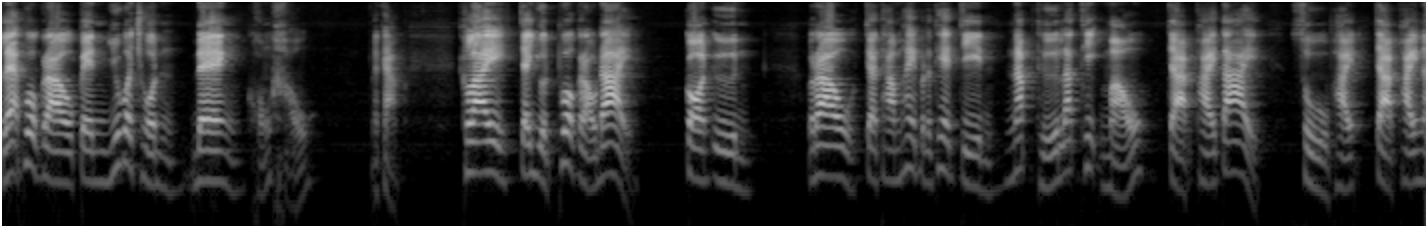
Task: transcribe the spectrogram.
และพวกเราเป็นยุวชนแดงของเขานะครับใครจะหยุดพวกเราได้ก่อนอื่น เราจะทำให้ประเทศจีนนับถือลัทธิเหมาจากภายใต้สู่ภายจากภายใน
